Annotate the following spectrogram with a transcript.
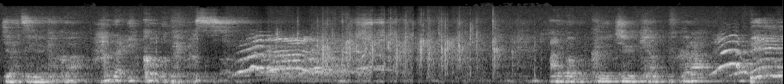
じゃあ次の曲は肌一個歌います。アルバム空中キャンプから「ベイビー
